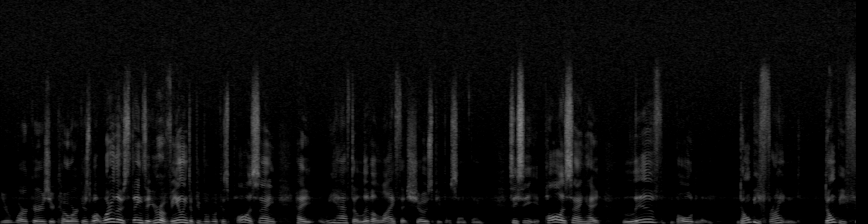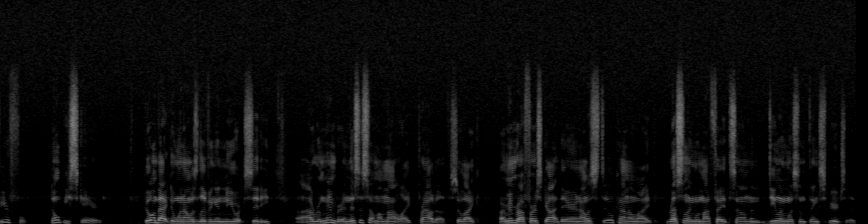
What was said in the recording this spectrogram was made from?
your workers, your coworkers? What, what are those things that you're revealing to people? Because Paul is saying, hey, we have to live a life that shows people something. See, see, Paul is saying, hey, live boldly. Don't be frightened. Don't be fearful. Don't be scared. Going back to when I was living in New York City, I remember, and this is something I'm not like proud of. So, like, I remember I first got there and I was still kind of like wrestling with my faith some and dealing with some things spiritually.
